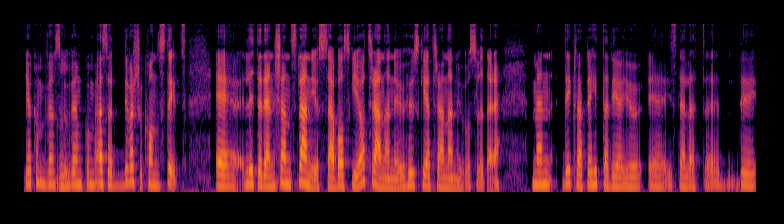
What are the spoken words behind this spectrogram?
Jag kom, vem, mm. vem kommer, alltså det var så konstigt. Eh, lite den känslan just så här, vad ska jag träna nu, hur ska jag träna nu och så vidare. Men det är klart, det hittade jag ju eh, istället. Eh, det,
